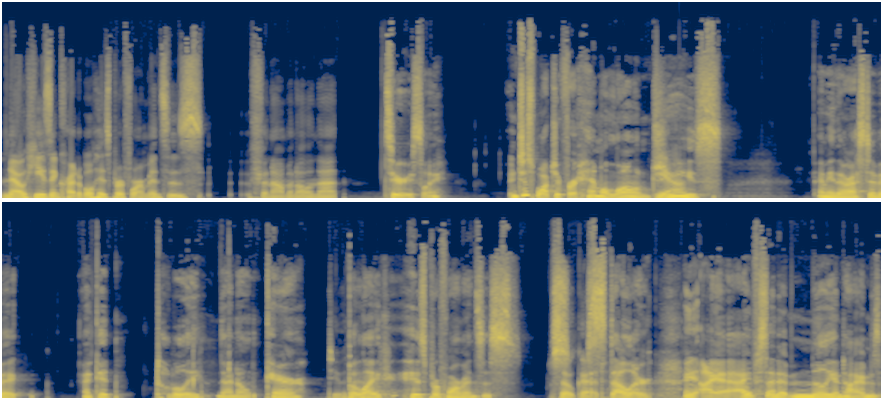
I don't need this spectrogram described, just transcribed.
no, he's incredible. His performance is phenomenal in that. Seriously. And just watch it for him alone. Yeah. Jeez. I mean, the rest of it, I could totally, I don't care. Do But like his performance is So good. stellar. I mean, I, I've said it a million times.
